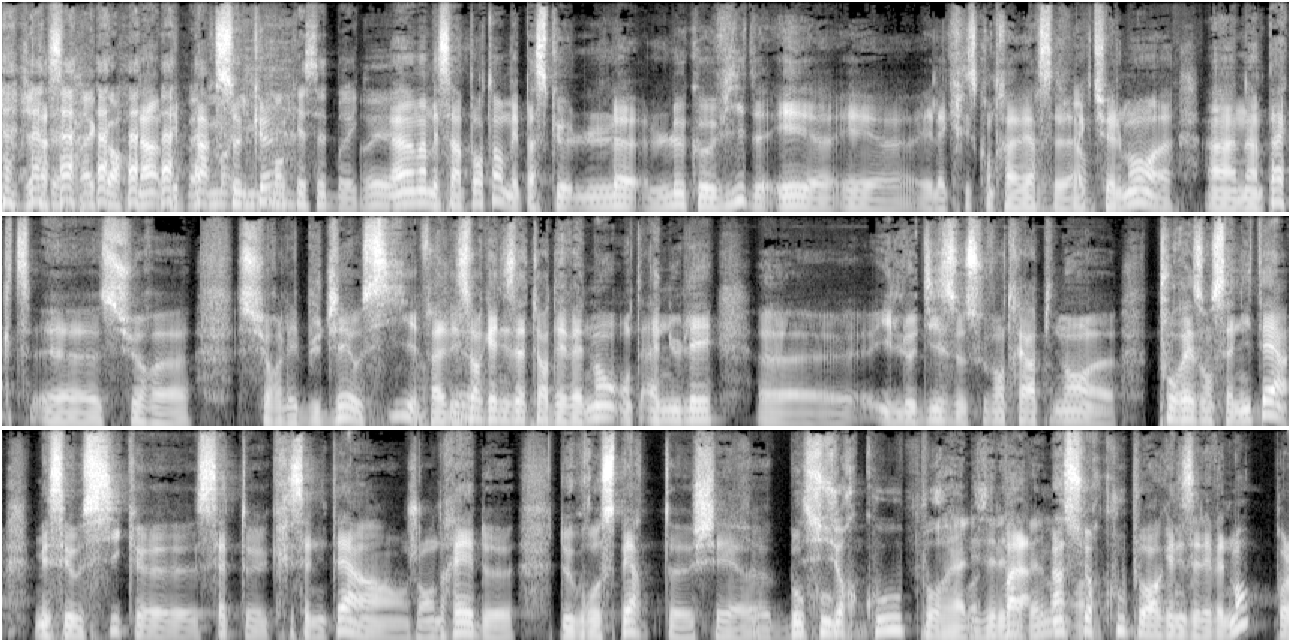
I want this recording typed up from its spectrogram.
D'accord. non, mais Bah, parce il que manquait cette brique. non, non, mais c'est important, mais parce que le, le Covid et, euh, et, euh, et la crise qu'on traverse Bien sûr. actuellement euh, a un impact euh, sur euh, sur les budgets aussi. Enfin, les organisateurs d'événements ont annulé. euh, ils le disent souvent très rapidement euh, pour raison sanitaire, mais c'est aussi que cette crise sanitaire a engendré de de grosses pertes chez euh, beaucoup. Surcoût pour réaliser les voilà, événements. un surcoût pour organiser l'événement, pour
